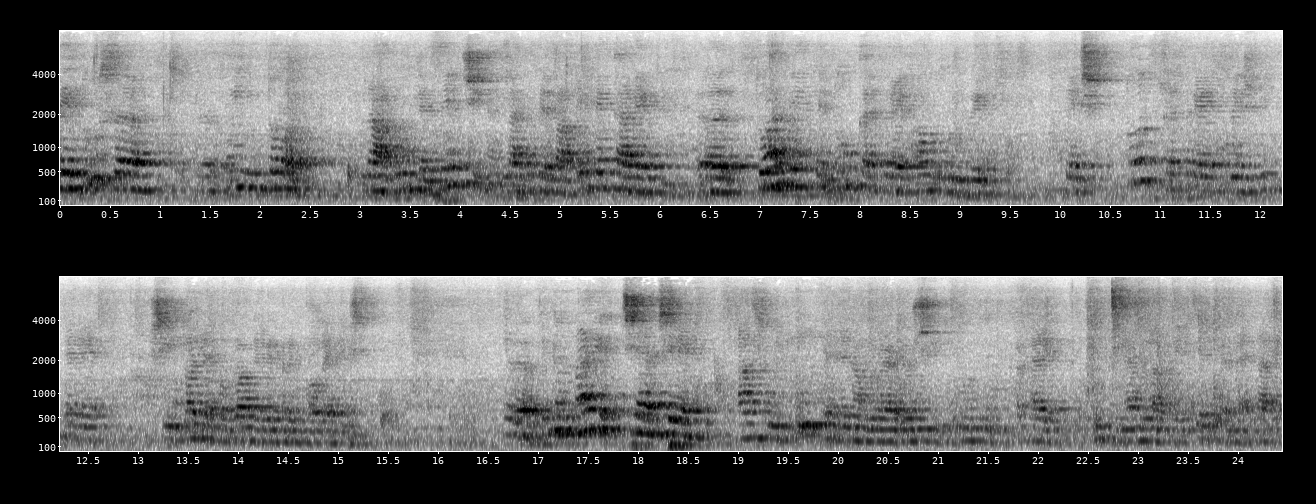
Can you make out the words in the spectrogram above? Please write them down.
redusă uimitor la un desen și la câteva fete care toate te duc către aurul vechi. Deci, tot către veșnictele și toate popoarele precolenești. Prin urmare, ceea ce a surprins de Naurariu și pe care spuneam la apreciere mai tare,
